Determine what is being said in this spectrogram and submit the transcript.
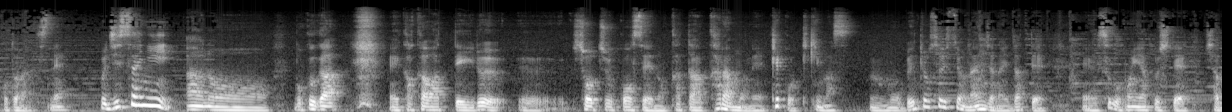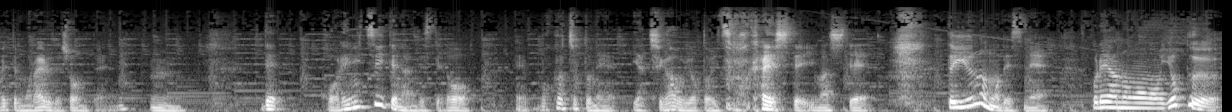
ー、ことなんですね実際にあの僕がえ関わっている小中高生の方からもね結構聞きます、うん、もう勉強する必要ないんじゃない？だって、えー、すぐ翻訳して喋ってもらえるでしょ？うみたいなね、うん、でこれについてなんですけど、え僕はちょっとねいや違うよといつも返していまして。というのもですねこれあのよく、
